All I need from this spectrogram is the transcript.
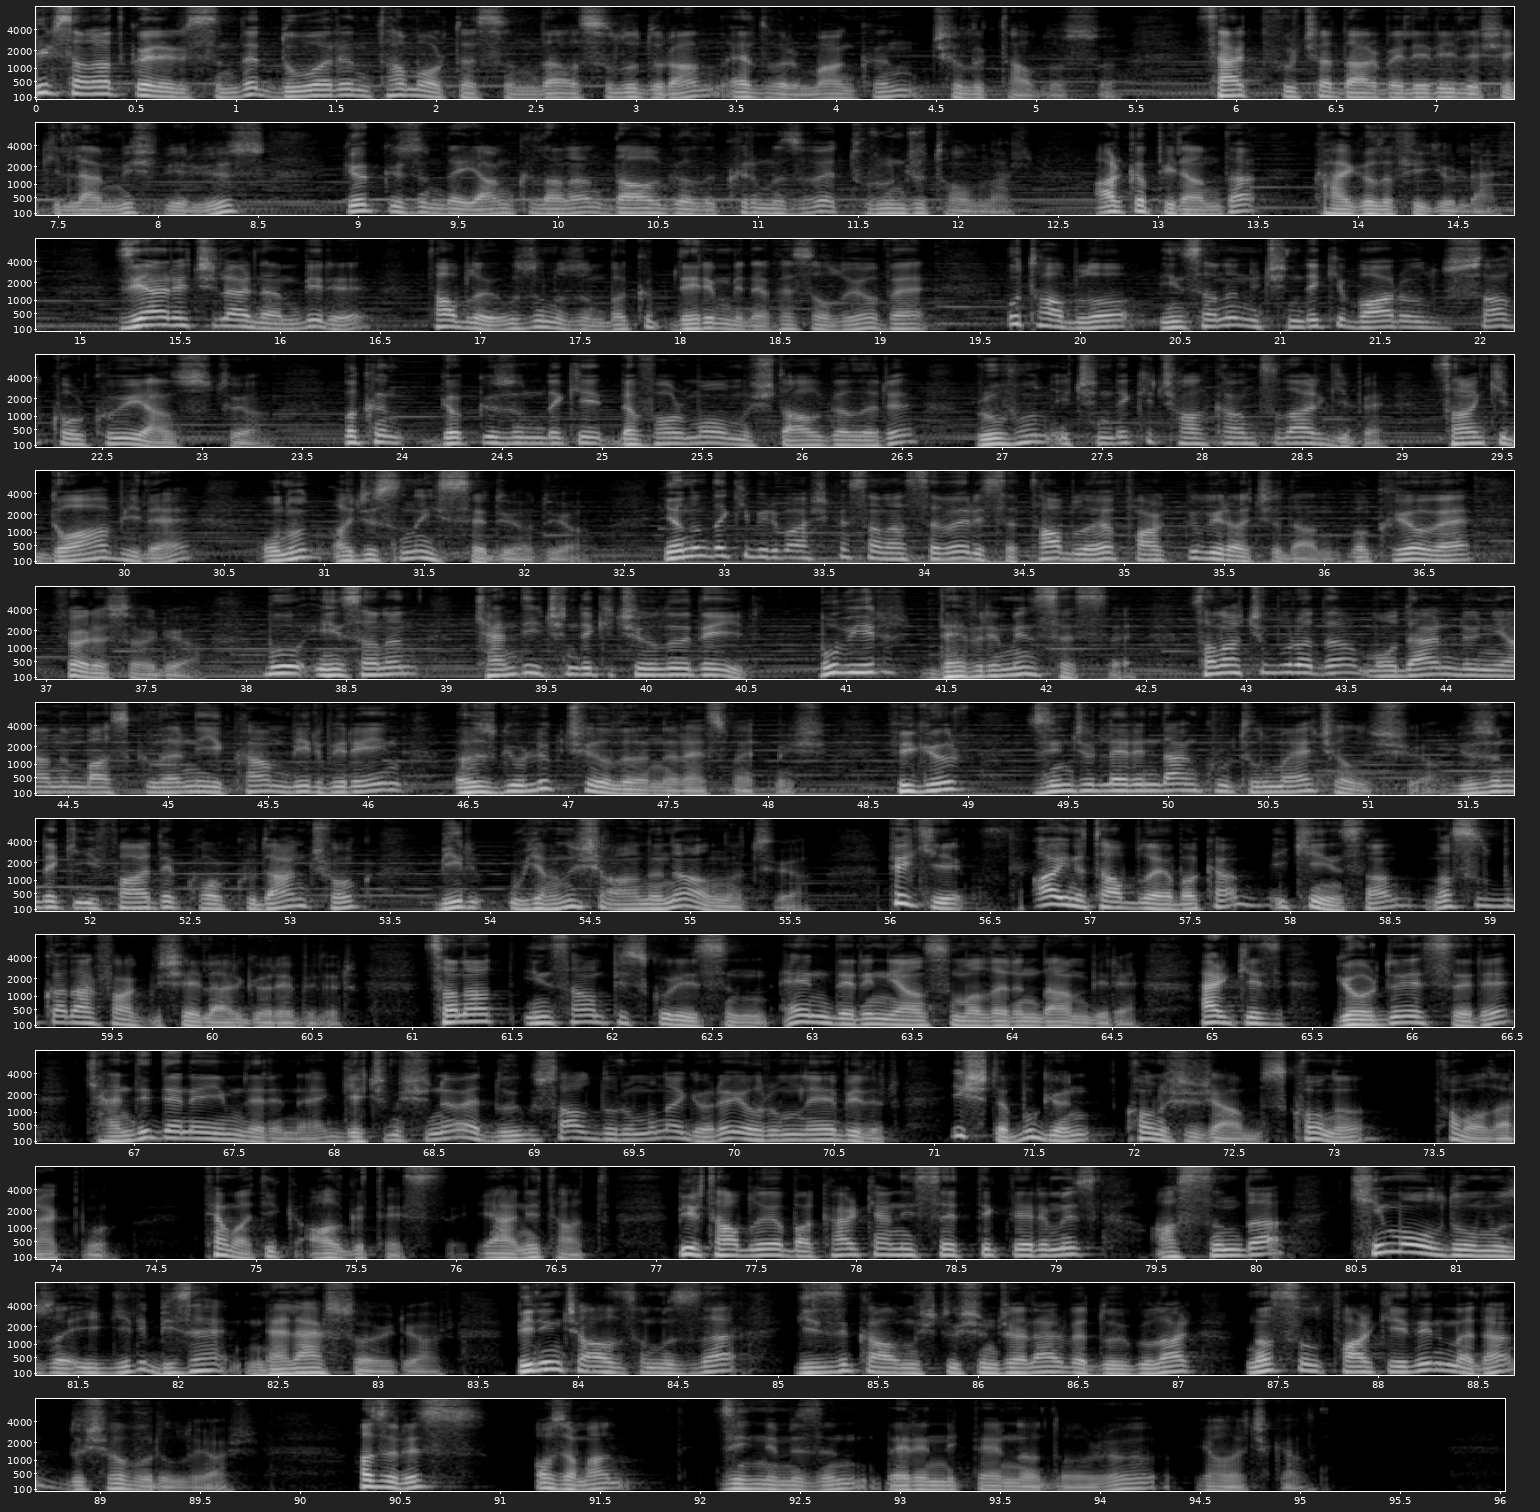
Bir sanat galerisinde duvarın tam ortasında asılı duran Edward Monk'ın çığlık tablosu. Sert fırça darbeleriyle şekillenmiş bir yüz, gökyüzünde yankılanan dalgalı kırmızı ve turuncu tonlar. Arka planda kaygılı figürler. Ziyaretçilerden biri tabloya uzun uzun bakıp derin bir nefes alıyor ve bu tablo insanın içindeki varoluşsal korkuyu yansıtıyor. Bakın gökyüzündeki deforme olmuş dalgaları ruhun içindeki çalkantılar gibi. Sanki doğa bile onun acısını hissediyor diyor. Yanındaki bir başka sanatsever ise tabloya farklı bir açıdan bakıyor ve şöyle söylüyor. Bu insanın kendi içindeki çığlığı değil. Bu bir devrimin sesi. Sanatçı burada modern dünyanın baskılarını yıkan bir bireyin özgürlük çığlığını resmetmiş. Figür zincirlerinden kurtulmaya çalışıyor. Yüzündeki ifade korkudan çok bir uyanış anını anlatıyor. Peki aynı tabloya bakan iki insan nasıl bu kadar farklı şeyler görebilir? Sanat insan psikolojisinin en derin yansımalarından biri. Herkes gördüğü eseri kendi deneyimlerine, geçmişine ve duygusal durumuna göre yorumlayabilir. İşte bugün konuşacağımız konu tam olarak bu tematik algı testi yani tat. Bir tabloya bakarken hissettiklerimiz aslında kim olduğumuzla ilgili bize neler söylüyor? Bilinçaltımızda gizli kalmış düşünceler ve duygular nasıl fark edilmeden dışa vuruluyor? Hazırız. O zaman zihnimizin derinliklerine doğru yola çıkalım.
